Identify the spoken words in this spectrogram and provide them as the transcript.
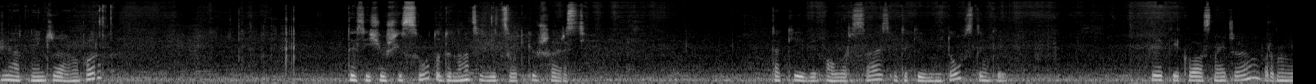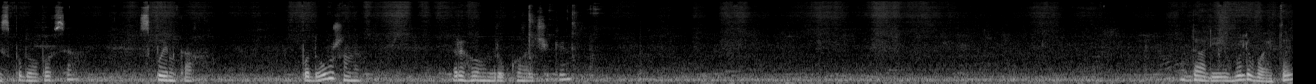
Мятний джемпер. 1600, 11% шерсті. Такий він оверсайз і такий він товстенький. Який класний джемпер, мені сподобався. Спинка подовжена, реглан рукавчики. Далі вольвети.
